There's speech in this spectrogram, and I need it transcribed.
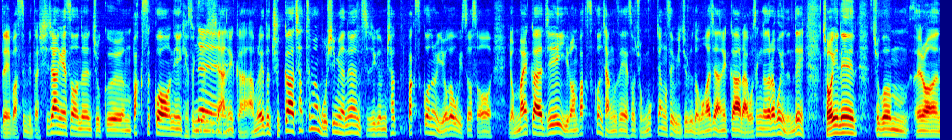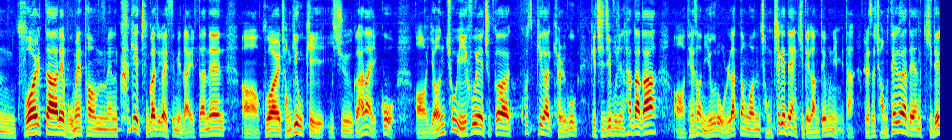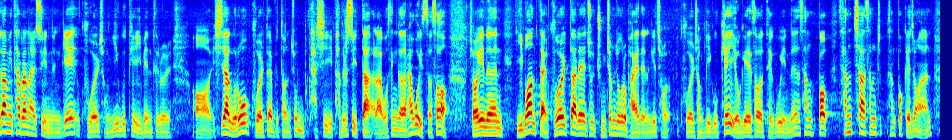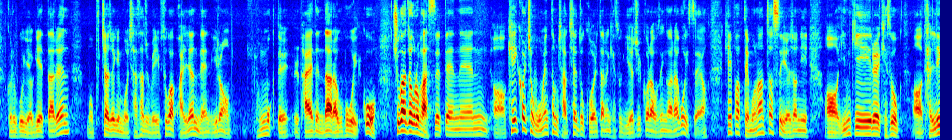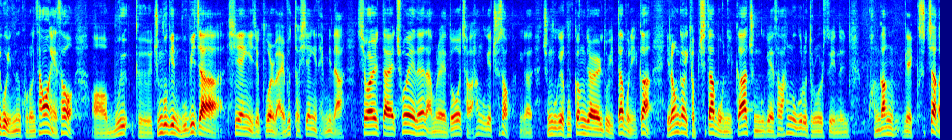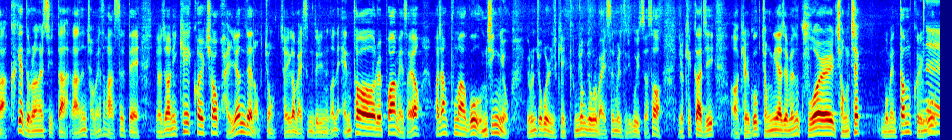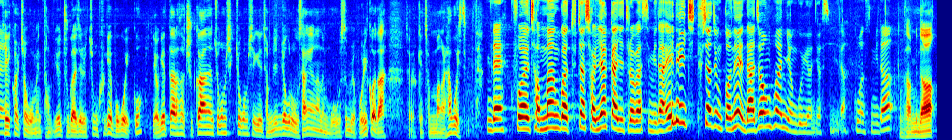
네, 맞습니다. 시장에서는 조금 박스권이 계속 네. 이어지지 않을까. 아무래도 주가 차트만 보시면은 지금 차, 박스권을 이어가고 있어서 연말까지 이런 박스권 장세에서 종목 장세 위주로 넘어가지 않을까라고 생각을 하고 있는데 저희는 조금 이런 9월 달의 모멘텀에는 크게 두 가지가 있습니다. 일단은 어, 9월 정기국회 이슈가 하나 있고 어, 연초 이후에 주가가 코스피가 결국 이렇게 지지부진하다가 어, 대선 이후로 올랐던 건 정책에 대한 기대감 때문입니다. 그래서 정책에 대한 기대감이 탈환할 수 있는 게 9월 정기 국회 이벤트를 어, 시작으로 9월 달부터는 좀 다시 받을 수 있다라고 생각을 하고 있어서 저희는 이번 달 9월 달에 좀 중점적으로 봐야 되는 게 저, 9월 정기국회 여기에서 되고 있는 상법 3차 상법 개정안 그리고 여기에 따른 뭐 부차적인 뭐 자사주 매입 소가 관련된 이런 업- 종목들을 봐야 된다라고 보고 있고 추가적으로 봤을 때는 어, K컬처 모멘텀 자체도 9월 달은 계속 이어질 거라고 생각을 하고 있어요. K-팝 데몬 헌터스 여전히 어, 인기를 계속 어, 달리고 있는 그런 상황에서 어, 무, 그 중국인 무비자 시행이 이제 9월 말부터 시행이 됩니다. 10월 달 초에는 아무래도 저 한국의 추석, 그러니까 중국의 국경절도 있다 보니까 이런 게 겹치다 보니까 중국에서 한국으로 들어올 수 있는 관광객 숫자가 크게 늘어날 수 있다라는 점에서 봤을 때 여전히 K컬처 관련된 업종 저희가 말씀드리는 건 엔 터를 포함해서요 화장품하고 음식료 이런 쪽을 이렇게 긍정적으로 말씀을 드리고 있어서 이렇게까지 어, 결국 정리하자면 9월 정책 모멘텀 그리고 네. K컬처 모멘텀 이 두 가지를 좀 크게 보고 있고 여기에 따라서 주가는 조금씩 조금씩 점진적으로 우상향하는 모습을 보일 거다 저렇게 전망을 하고 있습니다. 네, 9월 전망과 투자 전략까지 들어봤습니다. NH 투자증권의 나정환 연구위원이었습니다. 고맙습니다. 감사합니다.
